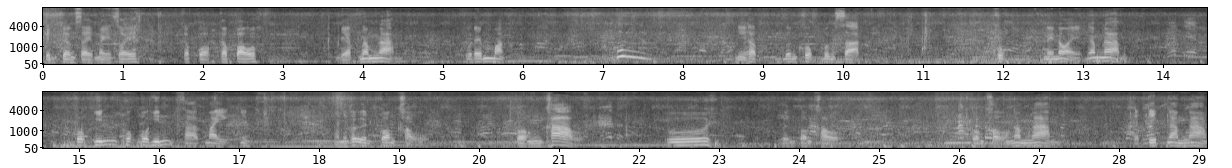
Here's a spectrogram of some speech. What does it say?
เป็นเครื่องใส่ไม้ซอยกระปอกกระเป๋า แบบงามงามกูได้หมัก นี่ครับเบิ้งคกเบิ้งสากโคกน้อยๆงามๆ โคกหินโคกโบหินสากใหม่อันนี้เขาเอื่นกองเข่ากองข้าวอุ้ยเบิ้งกองเข่ากองเข่างามๆกระติบงาม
